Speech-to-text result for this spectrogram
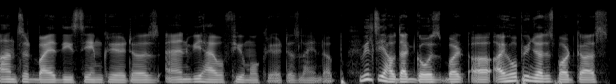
answered by these same creators and we have a few more creators lined up. We'll see how that goes but uh, i hope you enjoy this podcast.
